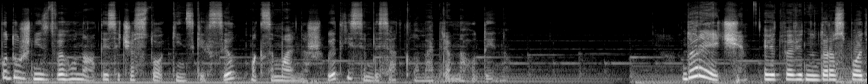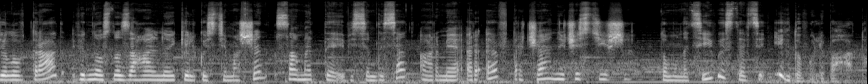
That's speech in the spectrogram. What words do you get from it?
подужність двигуна 1100 кінських сил, максимальна швидкість 70 км на годину. До речі, відповідно до розподілу втрат відносно загальної кількості машин, саме Т-80 армія РФ втрачає найчастіше, тому на цій виставці їх доволі багато.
